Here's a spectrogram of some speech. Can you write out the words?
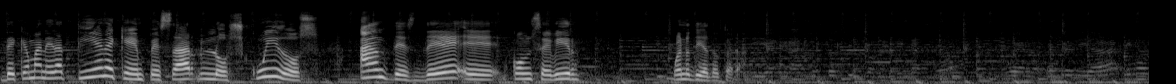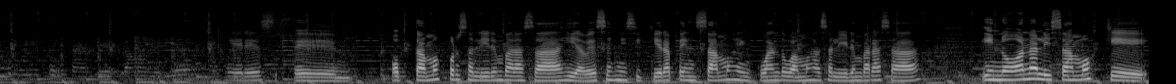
de qué manera tiene que empezar los cuidos antes de eh, concebir. Buenos días, doctora. mujeres eh, optamos por salir embarazadas y a veces ni siquiera pensamos en cuándo vamos a salir embarazadas y no analizamos que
